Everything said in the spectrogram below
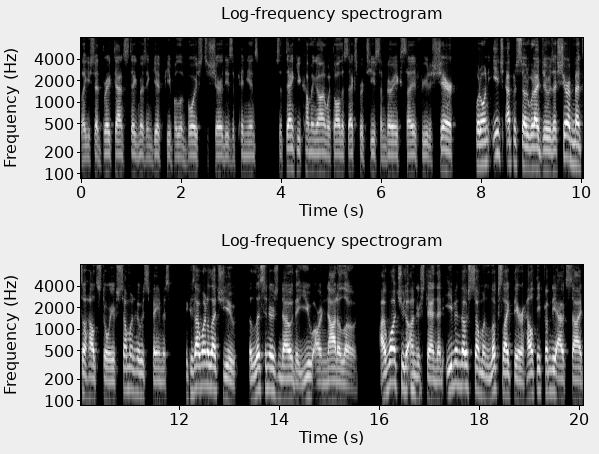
like you said, break down stigmas and give people a voice to share these opinions. So thank you coming on with all this expertise. I'm very excited for you to share. But on each episode, what I do is I share a mental health story of someone who is famous because I want to let you, the listeners, know that you are not alone. I want you to mm-hmm. understand that even though someone looks like they are healthy from the outside,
